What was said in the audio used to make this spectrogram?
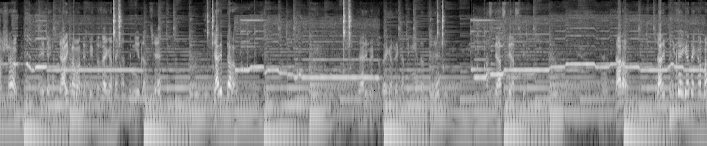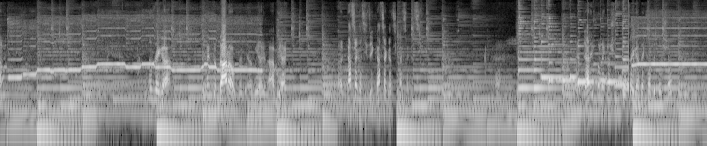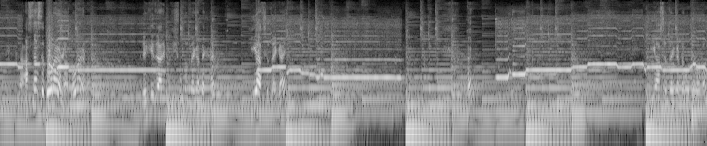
দর্শক এই দেখেন জারিফ আমাদেরকে একটা জায়গা দেখাতে নিয়ে যাচ্ছে। জারিফ দাঁড়াও। জারিফ একটা জায়গা দেখাতে নিয়ে যাচ্ছে। আস্তে আস্তে আস্তে। দাঁড়াও। জারিফ কি জায়গা দেখাবা? জায়গা? তুমি একটু দাঁড়াও তাহলে আমি আমি কাছাকাছি যাই কাছাকাছি কাছাকাছি। হ্যাঁ। হ্যাঁ, জারিফ বলে একটা সুন্দর জায়গা দেখাবে দর্শক। আস্তে আস্তে দৌড়ায় না দৌড়ায় না। দেখি যে আরেকটি সুন্দর জায়গা দেখায়। কি আছে জায়গায়? হ্যাঁ? কি আছে জায়গাটা বলতে বলো?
